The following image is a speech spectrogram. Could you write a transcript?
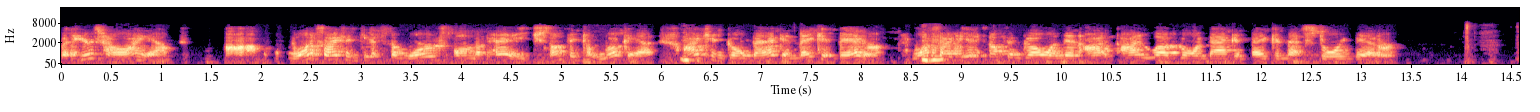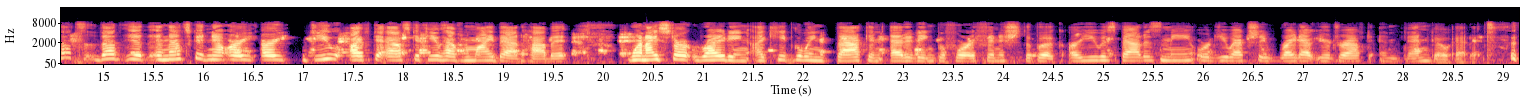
but here's how I am. I, once I can get some words on the page, something to look at, I can go back and make it better. Once Mhm. I get something going, then I, I love going back and making that story better. That's that and that's good. Now, are are do you? I have to ask if you have my bad habit. When I start writing, I keep going back and editing before I finish the book. Are you as bad as me, or do you actually write out your draft and then go edit?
